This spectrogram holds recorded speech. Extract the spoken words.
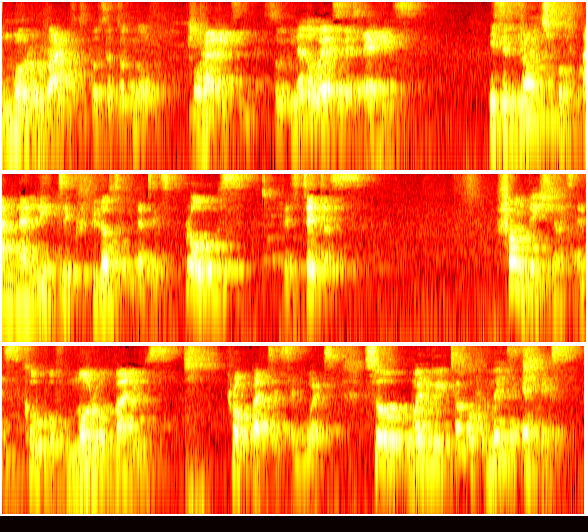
moral values, because we're talking of morality. So, in other words, meta ethics is a branch of analytic philosophy that explores the status, foundations, and scope of moral values, properties, and works. So, when we talk of meta ethics,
